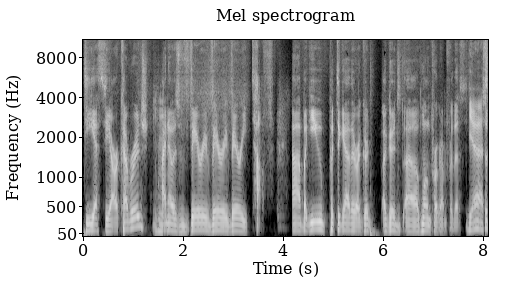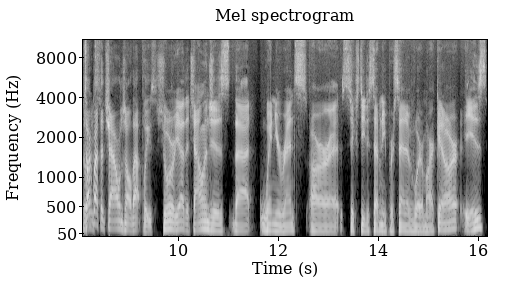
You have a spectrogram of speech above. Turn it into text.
DSCR coverage, mm-hmm. I know is very, very, very tough. Uh, but you put together a good a good uh, loan program for this. Yeah. So, talk about the challenge and all that, please. Sure. Yeah. The challenge is that when your rents are at 60 to 70% of where market are is,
